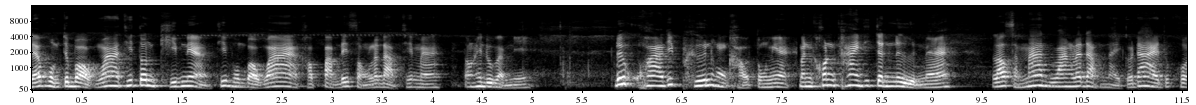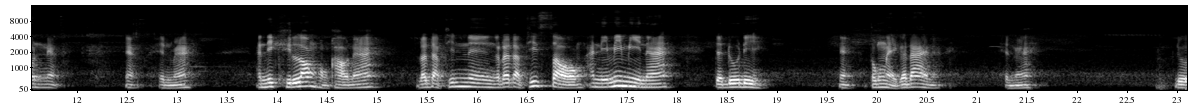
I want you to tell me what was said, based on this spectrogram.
แล้วผมจะบอกว่าที่ต้นคลิปเนี่ยที่ผมบอกว่าเขาปรับได้ 2 ระดับใช่ไหมต้องให้ดูแบบนี้ ด้วยความที่พื้นของเขาตรงเนี้ยมันค่อนข้างที่จะหนืดนะเราสามารถวางระดับไหนก็ได้ทุกคนเนี่ยเนี่ยเห็นไหมอันนี้คือร่องของเขานะ ระดับที่หนึ่งระดับที่สองอันนี้ไม่มีนะจะดูดิเนี่ยตรงไหนก็ได้นี่ยเห็นไหมดู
